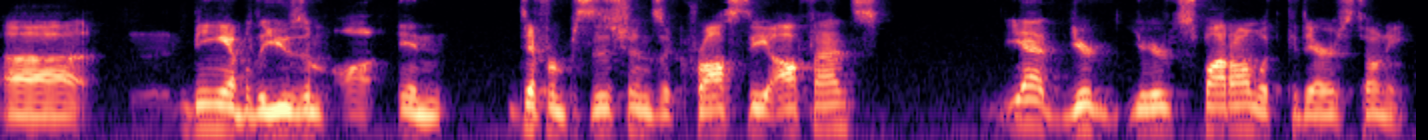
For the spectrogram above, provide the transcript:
uh, being able to use them in different positions across the offense, yeah, you're you're spot on with Kadarius Toney.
